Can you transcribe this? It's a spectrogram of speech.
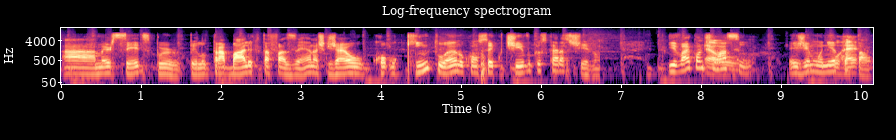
à Mercedes por, pelo trabalho que tá fazendo. Acho que já é o, o quinto ano consecutivo que os caras chegam. E vai continuar É, o- assim. Hegemonia o total.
